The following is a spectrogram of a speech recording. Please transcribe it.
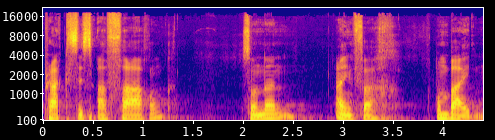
Praxiserfahrung, sondern einfach um beiden.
